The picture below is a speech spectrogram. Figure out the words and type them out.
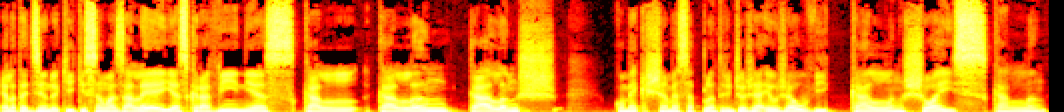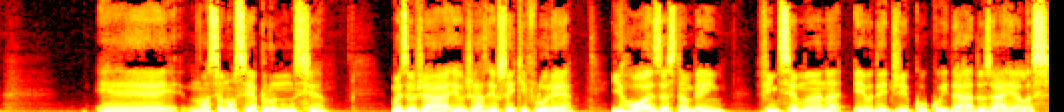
Ela está dizendo aqui que são azaleias, cravíneas, cal, calan, calanch... Como é que chama essa planta, gente? Eu já, eu já ouvi calanchóis, calan... É, nossa, eu não sei a pronúncia, mas eu já, eu já eu sei que flor é. E rosas também. Fim de semana eu dedico cuidados a elas.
